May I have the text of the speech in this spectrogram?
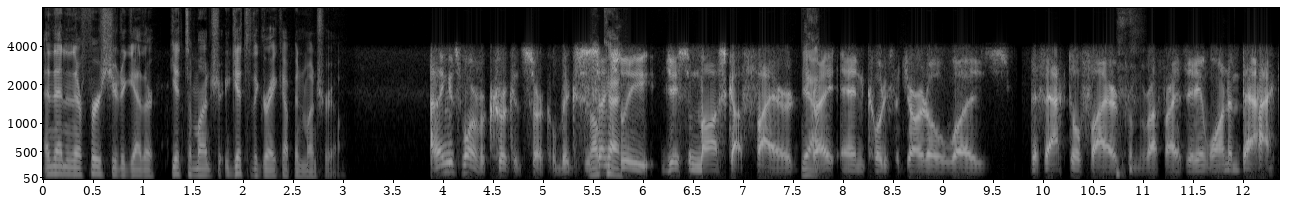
and then in their first year together get to Montreal, get to the Grey Cup in Montreal. I think it's more of a crooked circle because Okay. essentially Jason Maas got fired, Yeah. right? And Cody Fajardo was de facto fired from the Rough Riders. They didn't want him back.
